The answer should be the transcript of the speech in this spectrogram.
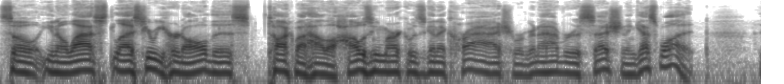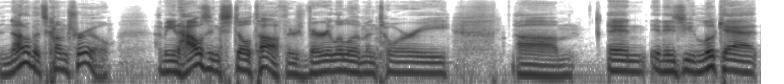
So, you know, last last year we heard all this talk about how the housing market was going to crash, we're going to have a recession, and guess what? None of it's come true. I mean, housing's still tough. There's very little inventory. Um, and, as you look at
